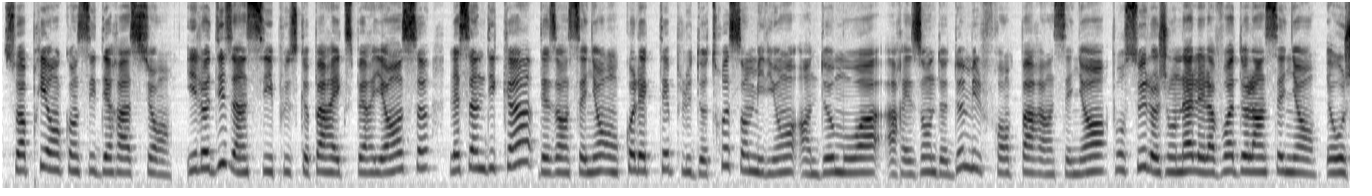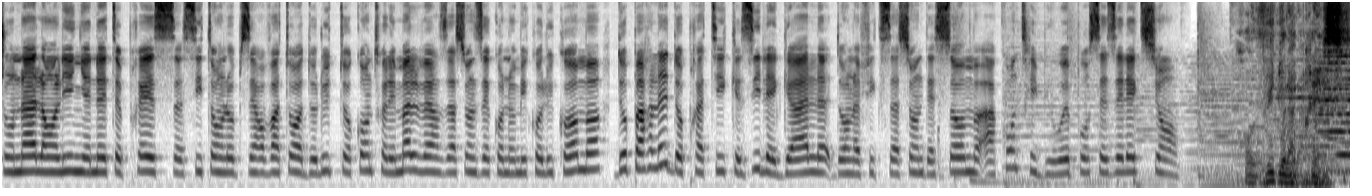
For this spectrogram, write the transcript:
soient pris en considération. Ils le disent ainsi puisque par expérience, les syndicats des enseignants ont collecté plus de 300 millions en deux mois à raison de 2000 francs par enseignant, poursuit le journal et la voix de l'enseignant. Et au journal en ligne Net Presse, citant l'Observatoire de lutte contre les malversations économiques au LUCOM, de parler de pratiques illégales dont la fixation des sommes a contribué pour ces élections. Revue de la presse.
